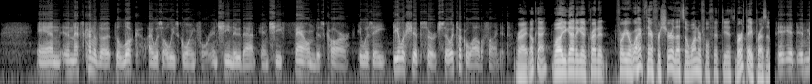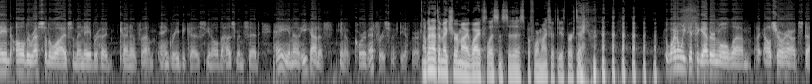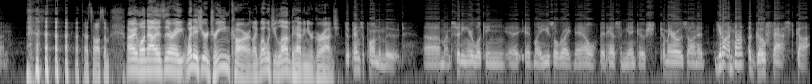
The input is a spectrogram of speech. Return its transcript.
and and that's kind of the the look I was always going for. And she knew that, and she found this car. It was a dealership search, so it took a while to find it. Right. Okay. Well, you got to give credit for your wife there for sure. That's a wonderful 50th birthday present. It, it, it made all the rest of the wives in the neighborhood kind of um, angry because you know the husband said, "Hey, you know he got a you know Corvette for his 50th birthday." I'm gonna have to make sure my wife listens to this before my 50th birthday. Why don't we get together and we'll um, I'll show her how it's done. That's awesome. All right. Well, now is there a what is your dream car? Like, what would you love to have in your garage? Depends upon the mood. Um, I'm sitting here looking at, at my easel right now that has some Yenko Camaros on it. You know, I'm not a go fast guy.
